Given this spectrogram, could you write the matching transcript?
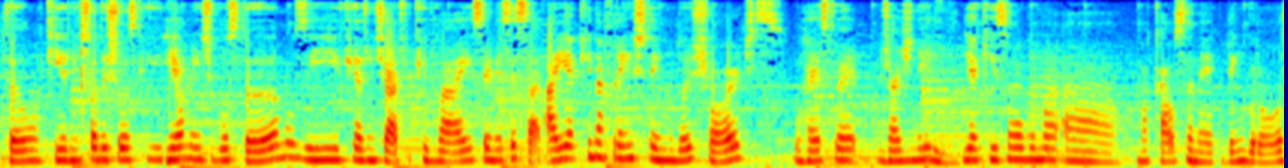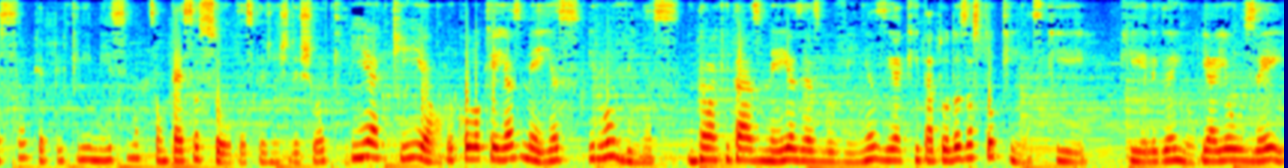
Então aqui a gente só deixou as que realmente gostamos e que a gente acha que vai ser necessário. Aí aqui na frente tem dois shorts o resto é jardineirinha. E aqui são alguma a, uma calça, né, bem grossa, que é pequeniníssima. São peças soltas que a gente deixou aqui. E aqui, ó, eu coloquei as meias e luvinhas. Então aqui tá as meias e as luvinhas e aqui tá todas as touquinhas que que ele ganhou. E aí eu usei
